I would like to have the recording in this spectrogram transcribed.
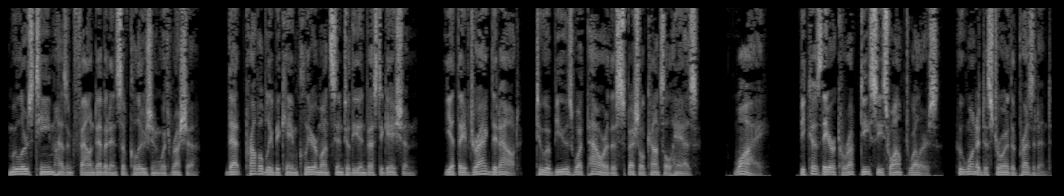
Mueller's team hasn't found evidence of collusion with Russia. That probably became clear months into the investigation. Yet they've dragged it out, to abuse what power this special counsel has. Why? Because they are corrupt DC swamp dwellers, who want to destroy the president.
